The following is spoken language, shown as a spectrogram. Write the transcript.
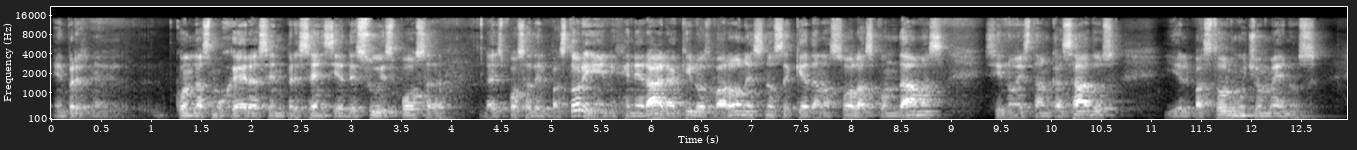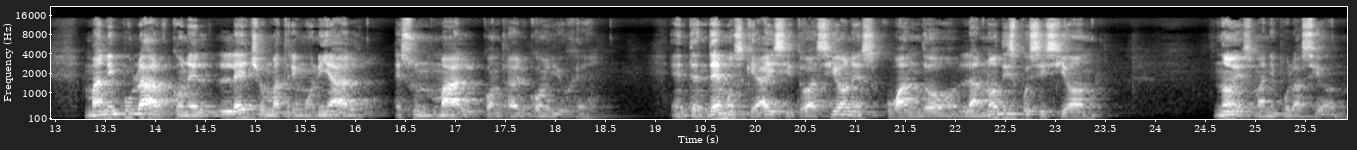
eh, con las mujeres en presencia de su esposa, la esposa del pastor, y en general aquí los varones no se quedan a solas con damas si no están casados, y el pastor mucho menos. Manipular con el lecho matrimonial es un mal contra el cónyuge entendemos que hay situaciones cuando la no disposición no es manipulación.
